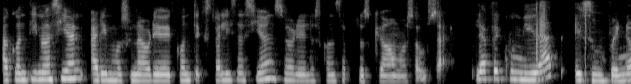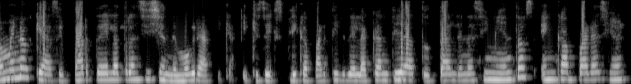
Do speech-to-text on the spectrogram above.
A continuación, haremos una breve contextualización sobre los conceptos que vamos a usar. La fecundidad es un fenómeno que hace parte de la transición demográfica y que se explica a partir de la cantidad total de nacimientos en comparación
